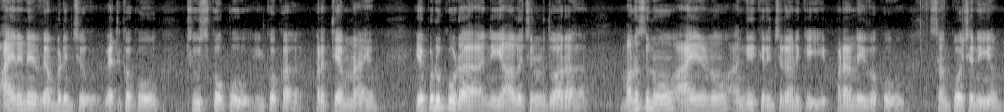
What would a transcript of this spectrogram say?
ఆయననే వెంబడించు వెతకకు చూసుకోకు ఇంకొక ప్రత్యామ్నాయం. ఎప్పుడు కూడా నీ ఆలోచనల ద్వారా మనసును ఆయనను అంగీకరించడానికి పడనివ్వకు సంకోచనీయం.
